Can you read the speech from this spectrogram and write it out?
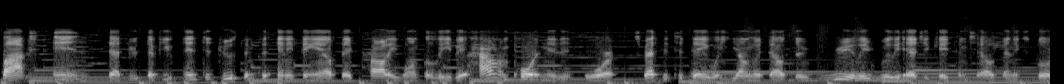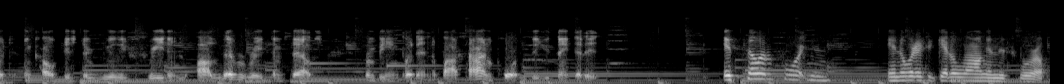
boxed in that if you introduce them to anything else, they probably won't believe it. How important is it for, especially today with young adults, to really, really educate themselves and explore different cultures to really free them, uh, liberate themselves from being put in a box? How important do you think that is? It's so important in order to get along in this world.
